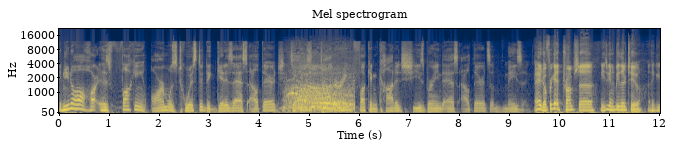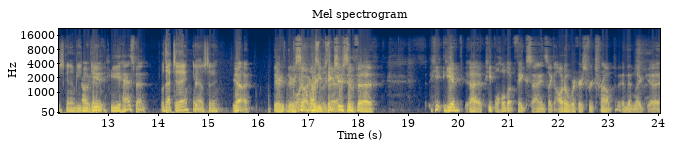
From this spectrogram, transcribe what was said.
And you know how hard his fucking arm was twisted to get his ass out there, to get his doddering fucking cottage cheese brained ass out there. It's amazing. Hey, don't forget Trump's. Uh, he's going to be there too. I think he's going to be. oh, he there. he has been. was that today? Yeah, it was today. Yeah. There, there's Cornel already was there. pictures of uh, he he had uh, people hold up fake signs like auto workers for Trump, and then like uh,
